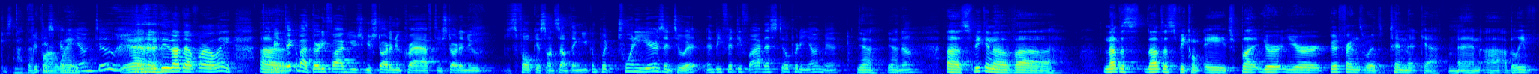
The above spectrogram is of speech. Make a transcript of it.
50's not that 50's far kind away. of young too. Yeah, 50's not that far away. Uh, I mean, think about 35. You you start a new craft. You start a new focus on something. You can put 20 years into it and be 55. That's still pretty young, man. yeah, yeah. You know. Uh, speaking of, uh, not to not to speak on age, but you're you're good friends with Tim Metcalf, Mm-hmm. and uh, I believe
